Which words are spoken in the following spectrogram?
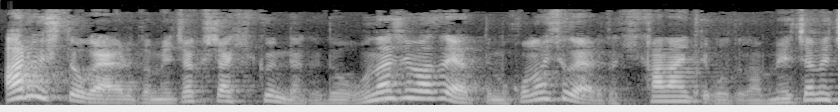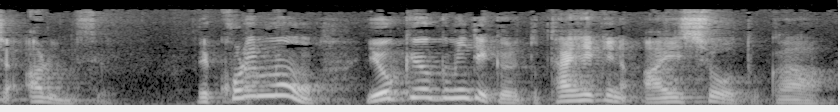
ある人がやるとめちゃくちゃ効くんだけど同じ技やってもこの人がやると効かないってことがめちゃめちゃあるんですよ。でこれもよくよく見てくると体壁の相性とか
